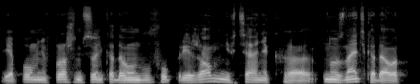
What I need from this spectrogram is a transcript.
Я помню в прошлом сезоне, когда он в Уфу приезжал нефтяник, э, ну, знаете, когда вот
